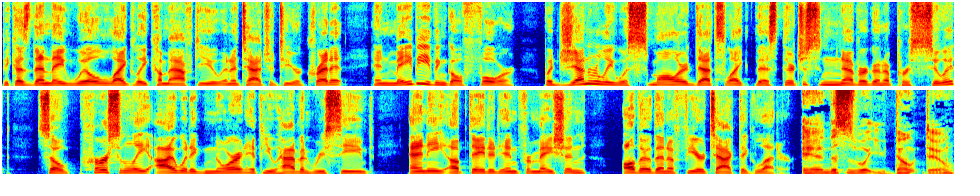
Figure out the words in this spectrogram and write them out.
because then they will likely come after you and attach it to your credit and maybe even go forward. But generally, with smaller debts like this, they're just never going to pursue it. So, personally, I would ignore it if you haven't received any updated information other than a fear tactic letter. And this is what you don't do.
